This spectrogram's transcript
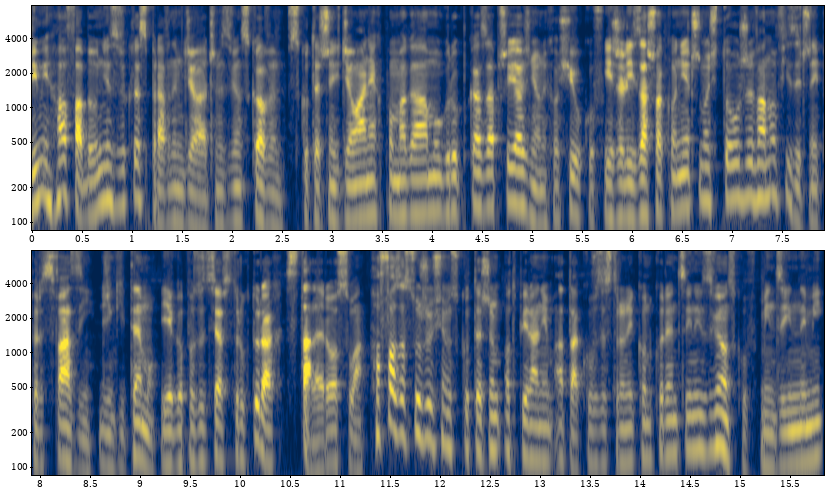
Jimmy Hoffa był niezwykle sprawnym działaczem związkowym. W skutecznych działaniach pomagała mu grupka zaprzyjaźnionych osiłków. Jeżeli zaszła konieczność, to używano fizycznej perswazji. Dzięki temu jego pozycja w strukturach stale rosła. Hoffa zasłużył się skutecznym odpieraniem ataków ze strony konkurencyjnych związków, m.in.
